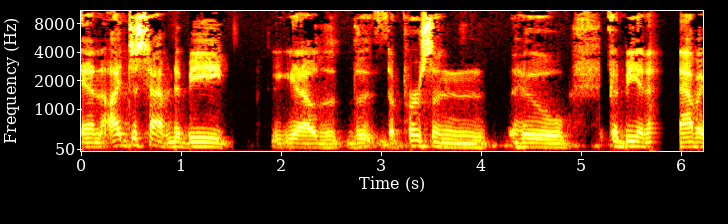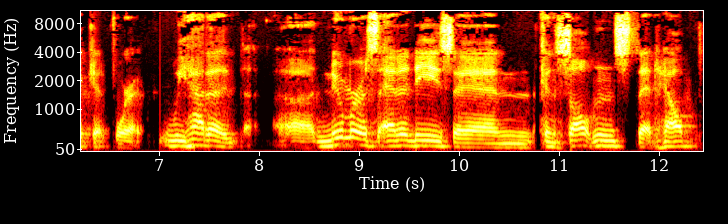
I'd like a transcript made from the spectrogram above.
and I just happened to be, you know, the, the, the person who could be an advocate for it. We had a, uh, numerous entities and consultants that helped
